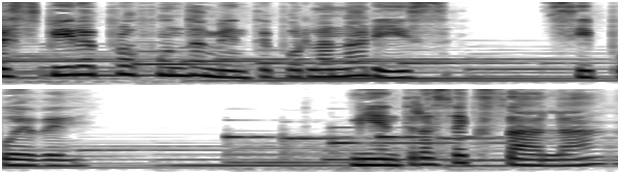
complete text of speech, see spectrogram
Respire profundamente por la nariz si puede. Mientras exhala,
